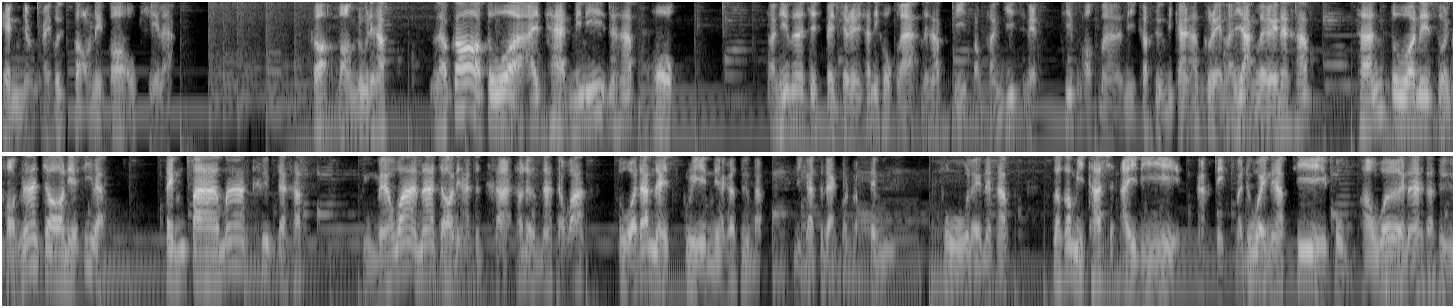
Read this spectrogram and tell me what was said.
เห็นอย่าง iPhone 12 เนี่ยก็โอเคแล้ว ก็ลองดูนะครับ แล้วก็ตัว iPad mini นะครับ6 อันนี้น่าจะเป็นเจเนอเรชันที่ 6 แล้วนะครับ ปี 2021 ที่ออกมานี่ก็คือมีการอัปเกรดหลายอย่างเลยนะครับ ทั้งตัวในส่วนของหน้าจอเนี่ยที่แบบเต็มตามากขึ้นนะครับ ถึงแม้ว่าหน้าจอเนี่ยอาจจะขนาดเท่าเดิมนะ แต่ว่าตัวด้านในสกรีนเนี่ยก็คือแบบมีการแสดงผลแบบเต็มฟูลเลยนะครับ แล้วก็มี Touch ID ติดมาด้วยนะครับที่ปุ่ม power นะก็คือ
